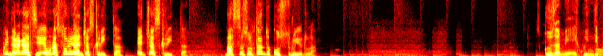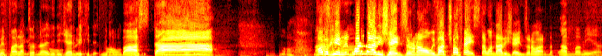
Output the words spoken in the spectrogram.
Quindi, ragazzi, è una storyline già scritta. È già scritta. Basta soltanto costruirla. Scusami, e quindi No, per farla tornare no, dirigente... chi de- no, no, basta! No. Ma Basta. perché quando la licenziano? No, mi faccio festa quando la licenziano, guarda. Mamma mia.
